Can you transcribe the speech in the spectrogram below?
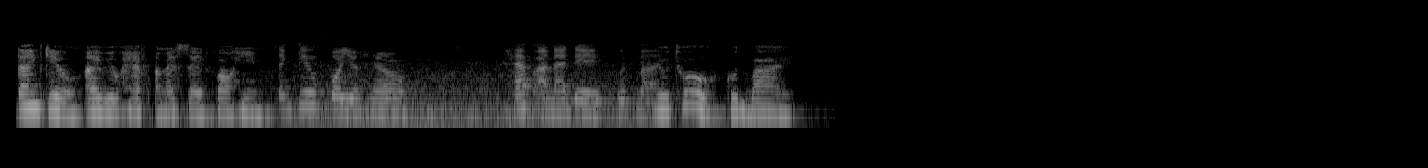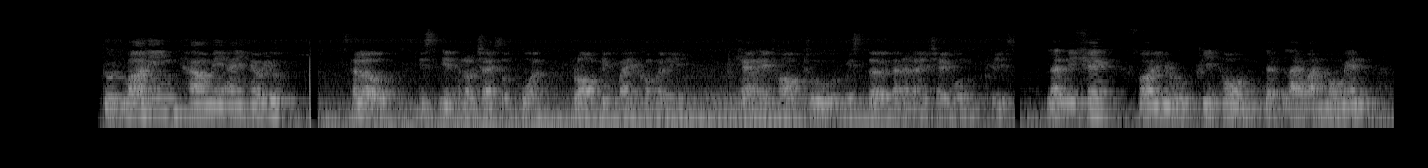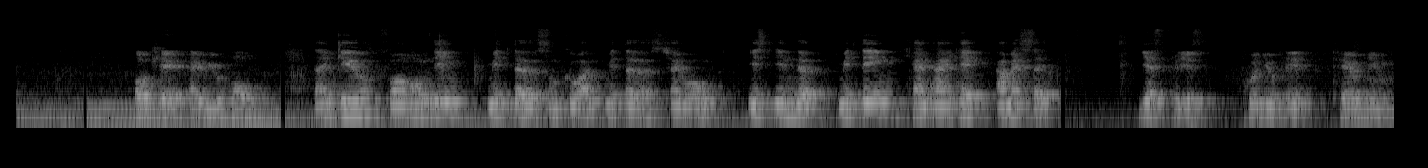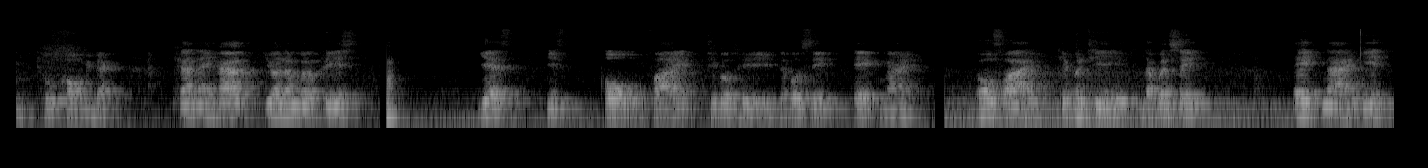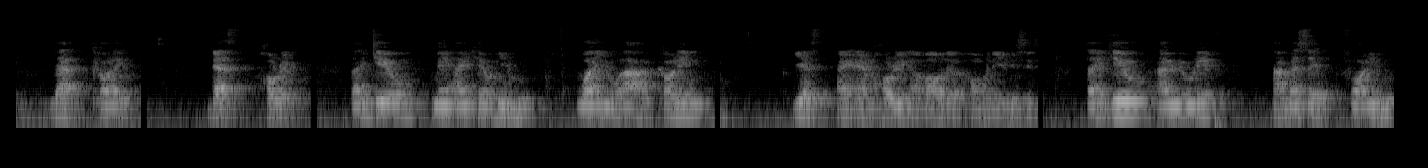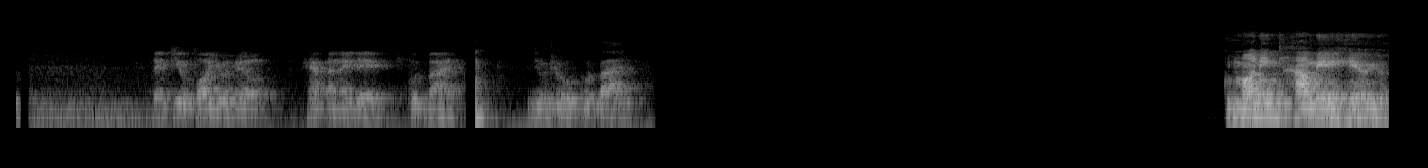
Thank you. I will have a message for him. Thank you for your help. Have a nice day. Goodbye. You too. Goodbye. Good morning, how may I help you? Hello, this is Thanochai Sompuan from Big Bike Company. Can I talk to Mr. Nadanai Chaivong, please? Let me check for you. Please hold the line one moment. Okay, I will hold. Thank you for holding Mr. Somkwan. Mr. Chaiwong is in the meeting. Can I take a message? Yes, please. Could you please tell him to call me back? Can I have your number, please? Yes, it's O five triple T double six eight nine. Oh five triple T double six eight nine is that correct? That's correct. Thank you. May I tell him why you are calling? Yes, I am calling about the company visit. Thank you. I will leave a message for him. Thank you for your help. Have a nice day. Goodbye. You too. Goodbye. Good morning, how may I help you?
